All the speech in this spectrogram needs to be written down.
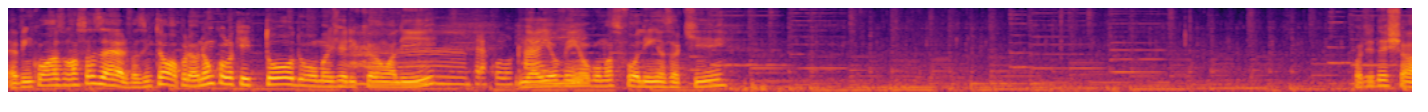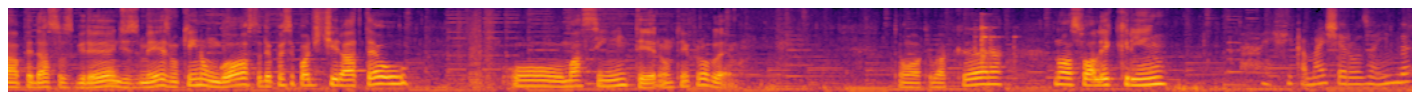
é vir com as nossas ervas. Então, ó, por exemplo, eu não coloquei todo o manjericão ali. Ah, pra colocar E aí eu venho algumas folhinhas aqui. Pode deixar pedaços grandes mesmo. Quem não gosta, depois você pode tirar até o, o massinho inteiro, não tem problema. Então, ó, que bacana. Nosso alecrim, Ai, fica mais cheiroso ainda.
